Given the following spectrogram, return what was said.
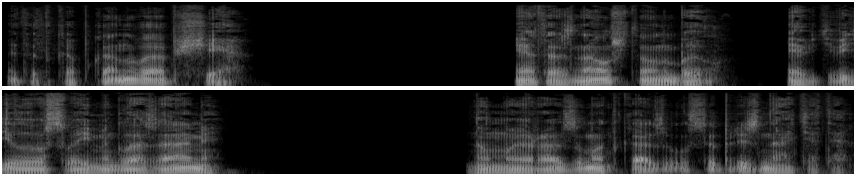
этот капкан, вообще? Я-то знал, что он был. Я ведь видел его своими глазами. Но мой разум отказывался признать это.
